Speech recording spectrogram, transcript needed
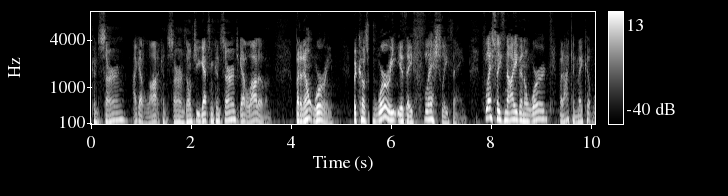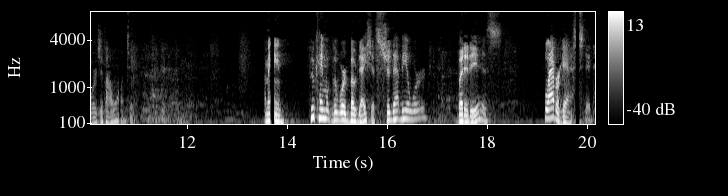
Concern, I got a lot of concerns. Don't you? You got some concerns? You got a lot of them. But I don't worry because worry is a fleshly thing. Fleshly is not even a word, but I can make up words if I want to. I mean, who came up with the word bodacious? Should that be a word? But it is. Flabbergasted.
